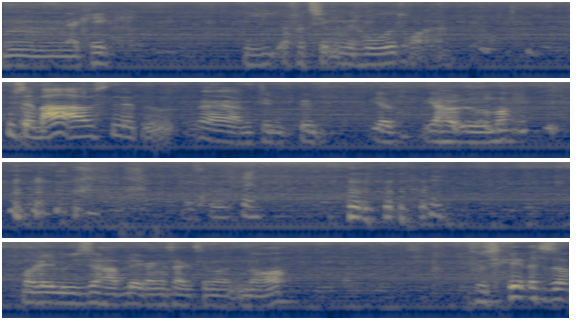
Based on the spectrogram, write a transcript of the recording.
Mm, jeg kan ikke lide at få ting i mit hoved, tror jeg. Du ser meget afslappet ud. Ja, men det, det, jeg, jeg har øvet mig. Det er. Marie-Louise har flere gange sagt til mig, Nå, du ser det så.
